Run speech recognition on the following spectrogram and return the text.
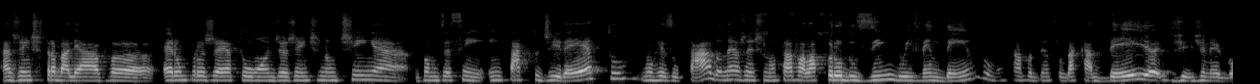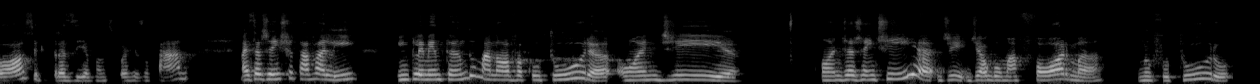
A gente trabalhava, era um projeto onde a gente não tinha, vamos dizer assim, impacto direto no resultado, né? A gente não estava lá produzindo e vendendo, não estava dentro da cadeia de, de negócio que trazia, vamos supor, resultado, mas a gente estava ali implementando uma nova cultura onde, onde a gente ia, de, de alguma forma, no futuro,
